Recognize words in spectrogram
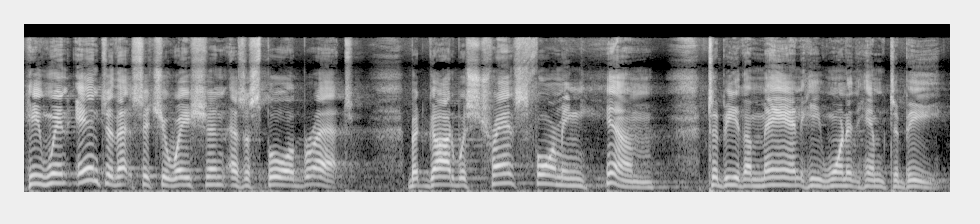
He went into that situation as a spoiled brat, but God was transforming him to be the man he wanted him to be.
